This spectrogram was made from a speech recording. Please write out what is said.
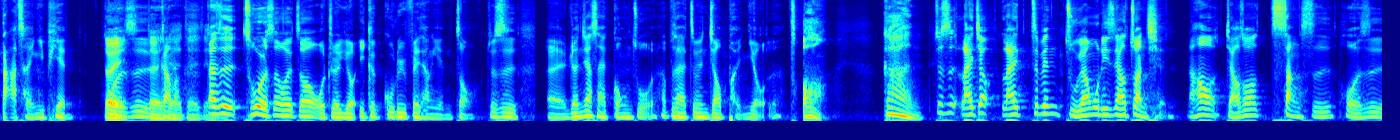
打成一片，或者是干嘛？但是出了社会之后，我觉得有一个顾虑非常严重，就是呃，人家是来工作，他不是来这边交朋友的哦。干就是来交来这边，主要目的是要赚钱。然后，假如说上司或者是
